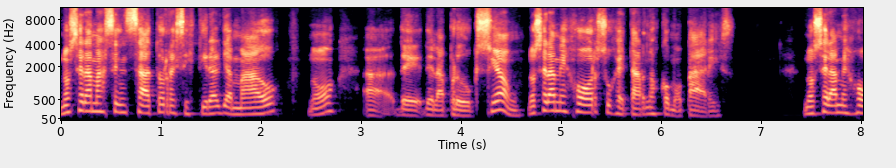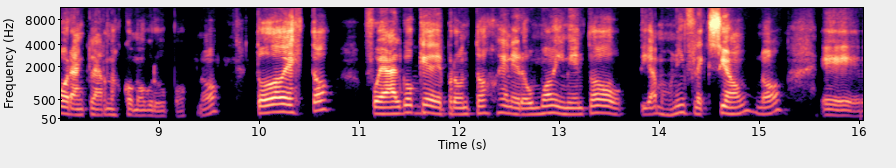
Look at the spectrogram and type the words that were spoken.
¿No será más sensato resistir al llamado ¿no? Ah, de, de la producción? ¿No será mejor sujetarnos como pares? ¿No será mejor anclarnos como grupo? ¿no? Todo esto fue algo que de pronto generó un movimiento, digamos, una inflexión, ¿no? Eh,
